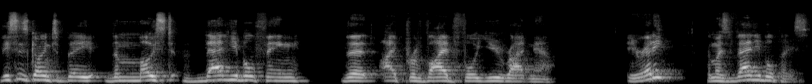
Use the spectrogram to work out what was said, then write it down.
this is going to be the most valuable thing that I provide for you right now. Are you ready? The most valuable piece.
